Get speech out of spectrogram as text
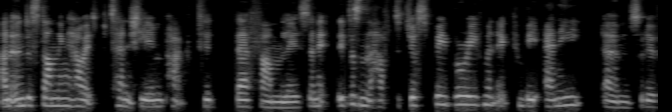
and understanding how it's potentially impacted their families. And it, it doesn't have to just be bereavement, it can be any um, sort of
